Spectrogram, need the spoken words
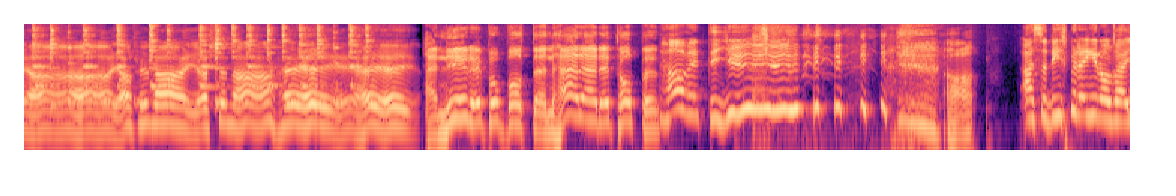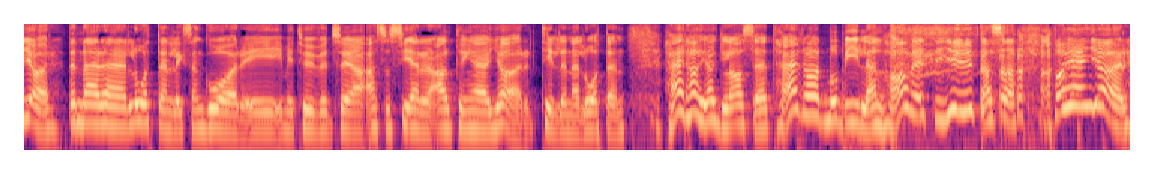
ja, jag känner, jag känner, hej, hej, hej. Här nere på botten, här är det toppen. Havet är djupt. Ja, Alltså det spelar ingen roll vad jag gör. Den där eh, låten liksom går i, i mitt huvud så jag associerar allting jag gör till den här låten. Här har jag glaset, här har mobilen, havet är djupt. Alltså vad jag än gör.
